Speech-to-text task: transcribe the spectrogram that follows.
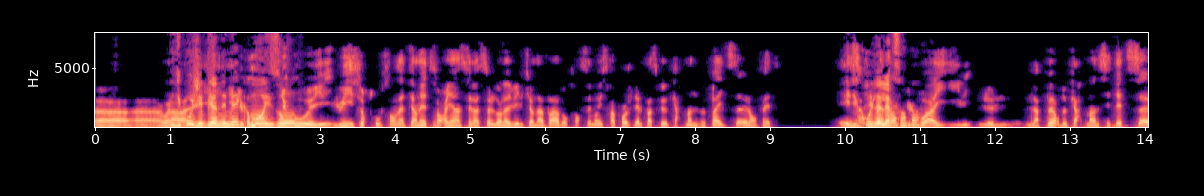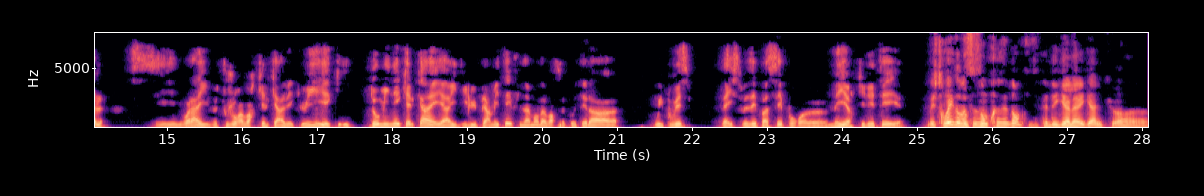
Euh, voilà. Du coup, j'ai bien Et- et aimé du comment coup- ils Du ont... coup, il- lui, il se retrouve sans internet, sans rien. C'est la seule dans la ville qui en a pas, donc forcément, il se rapproche d'elle parce que Cartman veut pas être seul, en fait. Et du coup, il a l'air 20 ans que tu sympa. le vois, il, il- le- la peur de Cartman, c'est d'être seul. C'est voilà, il veut toujours avoir quelqu'un avec lui et dominer quelqu'un. Et Heidi lui permettait finalement d'avoir ce côté-là euh, où il pouvait, se- bah, il se faisait passer pour euh, meilleur qu'il était. Mais je trouvais que dans la saison précédente, ils étaient d'égal à égal, tu vois. euh.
